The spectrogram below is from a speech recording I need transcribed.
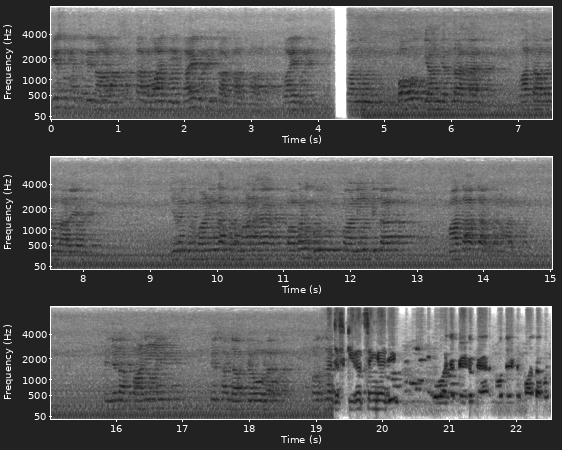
ਇਸ ਮੰਚ ਦੇ ਨਾਲ। ਧੰਨਵਾਦ ਜੀ ਵਾਹਿਗੁਰੂ ਜੀ ਕਾ ਖਾਲਸਾ ਵਾਹਿਗੁਰੂ ਜੀ। ਤੁਹਾਨੂੰ ਬਹੁਤ ਗਿਆਨ ਦਿੱਤਾ ਹੈ ਵਾਤਾਵਰਣ ਬਾਰੇ ਜਿਵੇਂ ਗੁਰਬਾਣੀ ਦਾ ਫਰਮਾਨ ਹੈ ਪਵਨ ਗੁਰੂ ਪਾਣੀ ਪਿਤਾ, ਮਾਤਾ ਧਰਤ ਮਹਤ ਤੇ ਜਿਹੜਾ ਪਾਣੀ ਹੈ, ਇਹ ਸਾਡਾ ਪਿਓ ਹੈ। ਪਰ ਜਸਕੀਰਤ ਸਿੰਘ ਹੈ ਜੀ। ਉਹ ਅੱਜ ਪਿੰਡ ਬੈਰ ਮੋਦੇ ਦੇ ਵਾਤਾਵਰਨ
